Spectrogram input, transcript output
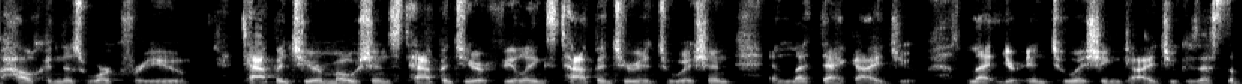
how can this work for you. Tap into your emotions, tap into your feelings, tap into your intuition, and let that guide you. Let your intuition guide you because that's the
